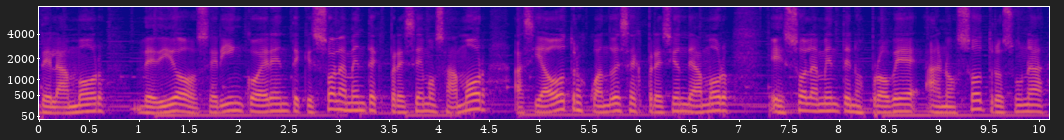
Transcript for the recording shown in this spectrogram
del amor de Dios. Sería incoherente que solamente expresemos amor hacia otros cuando esa expresión de amor eh, solamente nos provee a nosotros una,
